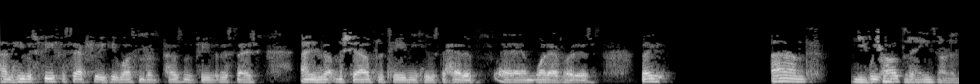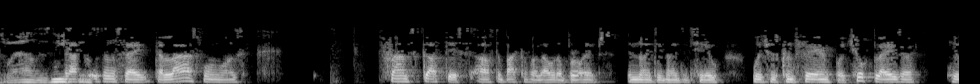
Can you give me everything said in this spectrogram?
and he was FIFA secretary. He wasn't the president of FIFA at this stage. And you've got Michel Platini, who's the head of um, whatever it is. Like, and you've we Chuck Blazer as well. There's new that's I was going to say. The last one was France got this off the back of a load of bribes in 1992, which was confirmed by Chuck Blazer, who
